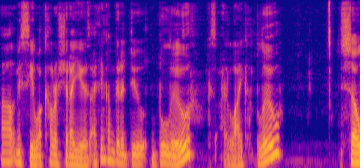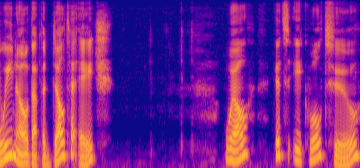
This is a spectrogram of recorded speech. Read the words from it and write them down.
Uh, let me see, what color should I use? I think I'm going to do blue because I like blue. So we know that the delta H, well, it's equal to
